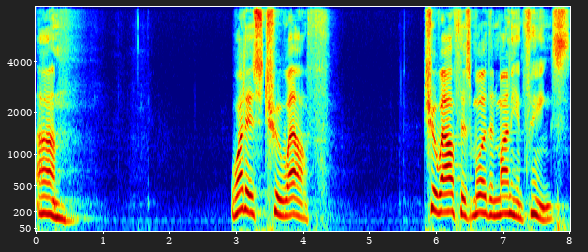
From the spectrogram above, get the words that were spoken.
um, what is true wealth? True wealth is more than money and things.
